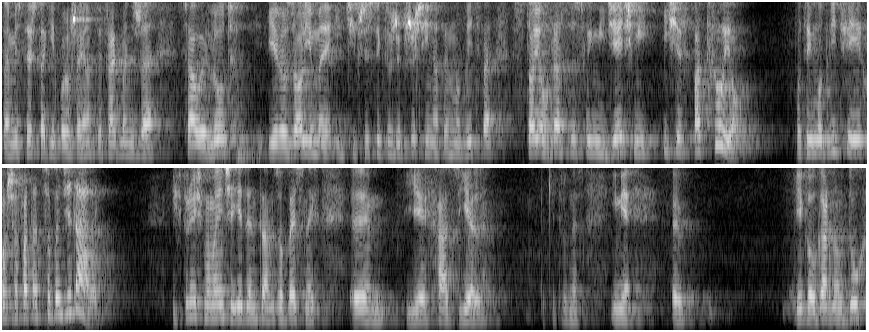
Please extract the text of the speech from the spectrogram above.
tam jest też taki poruszający fragment, że cały lud Jerozolimy i ci wszyscy, którzy przyszli na tę modlitwę, stoją wraz ze swoimi dziećmi i się wpatrują po tej modlitwie Jehoszafata, co będzie dalej. I w którymś momencie jeden tam z obecnych, Jehaziel, takie trudne imię, jego ogarnął Duch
